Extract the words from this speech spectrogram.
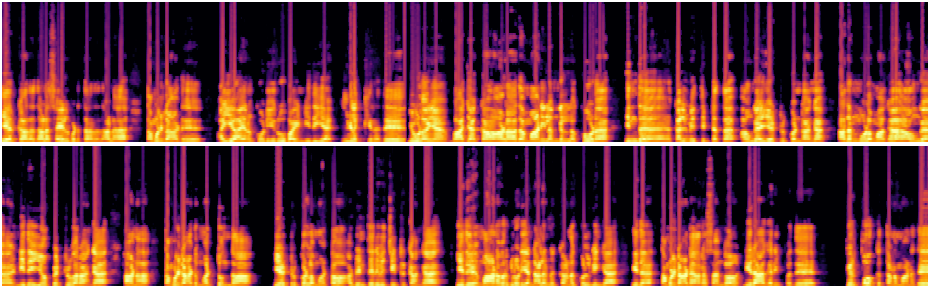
ஏற்காததால செயல்படுத்தாததால தமிழ்நாடு ஐயாயிரம் கோடி ரூபாய் நிதியை இழக்கிறது. இவ்வளோ ஏன்? பாஜக ஆளாத மாநிலங்கள்ல கூட இந்த கல்வி திட்டத்தை அவங்க ஏற்றுக்கொண்டாங்க. அதன் மூலமாக அவங்க நிதியும் பெற்று வராங்க. ஆனா தமிழ்நாடு மட்டும்தான் ஏற்றுக்கொள்ள மாட்டோம் அப்படின்னு தெரிவிச்சிட்டு இருக்காங்க. இது மாணவர்களுடைய நலனுக்கான கொள்கைங்க. இதை தமிழ்நாடு அரசாங்கம் நிராகரிப்பது பிற்போக்குத்தனமானது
